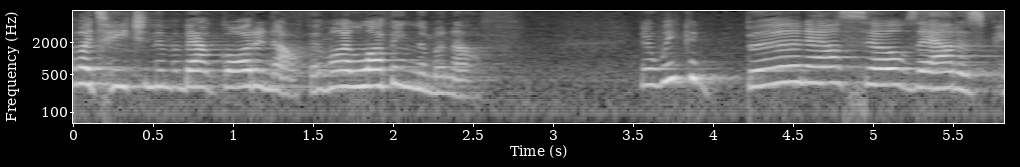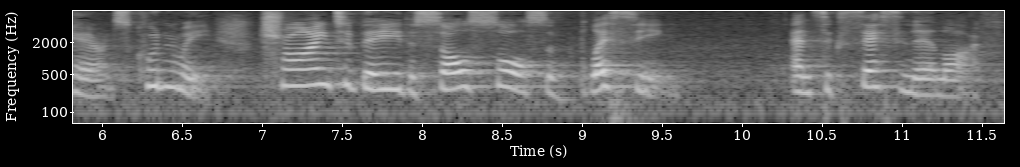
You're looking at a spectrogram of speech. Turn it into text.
Am I teaching them about God enough? Am I loving them enough? Know, we could burn ourselves out as parents, couldn't we? Trying to be the sole source of blessing and success in their life.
